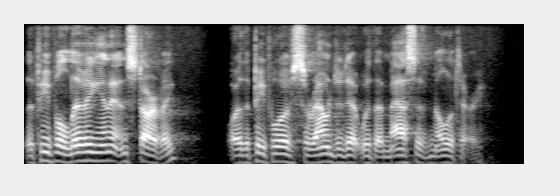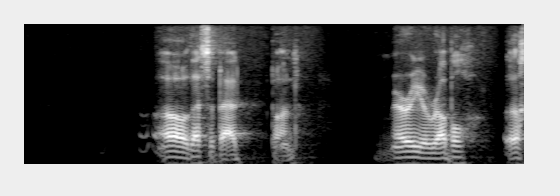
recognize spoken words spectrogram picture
The people living in it and starving, or the people who have surrounded it with a massive military? Oh, that's a bad pun. Marry a rubble. Ugh.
